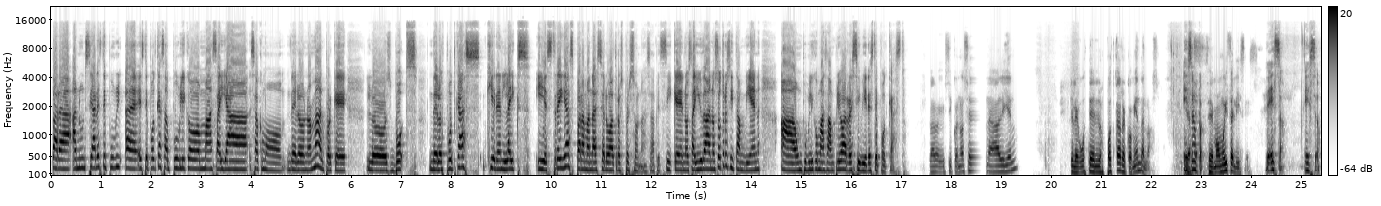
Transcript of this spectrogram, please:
para anunciar este, eh, este podcast al público más allá, o sea, como de lo normal, porque los bots de los podcasts quieren likes y estrellas para mandárselo a otras personas. Así que nos ayuda a nosotros y también a un público más amplio a recibir este podcast. Claro, y si conocen a alguien que le gusten los podcasts, recomiéndanos. Eso, Seremos muy felices. eso, eso.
